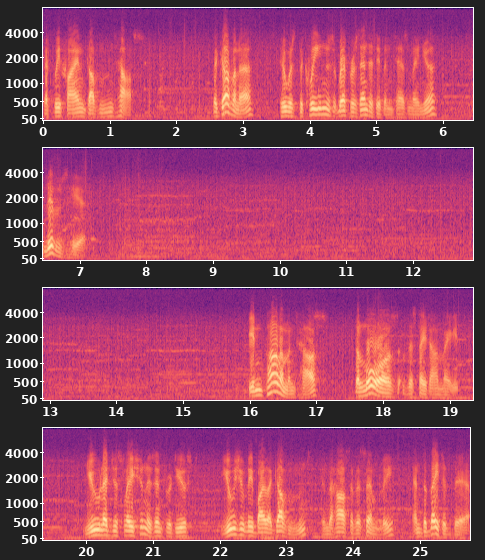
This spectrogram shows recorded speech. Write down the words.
that we find Government House. The governor, who was the Queen's representative in Tasmania, lives here. In Parliament House, the laws of the state are made. New legislation is introduced, usually by the government in the House of Assembly, and debated there.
